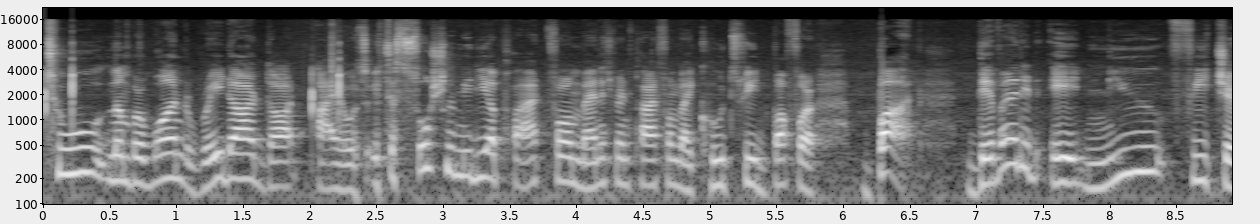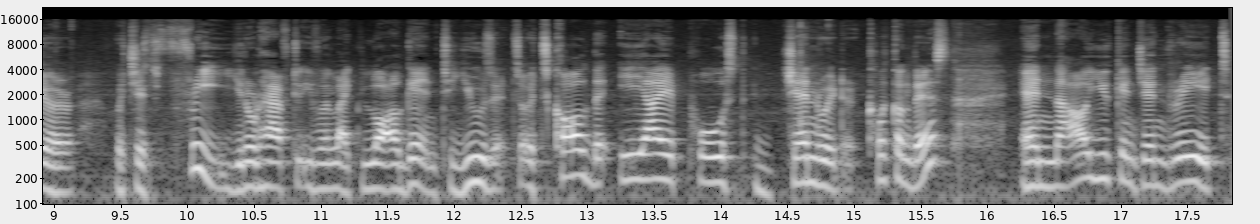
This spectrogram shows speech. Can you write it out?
Tool number one, radaar.io. So it's a social media platform, management platform like Hootsuite, Buffer, but they've added a new feature which is free. You don't have to even like log in to use it. So it's called the AI post generator. Click on this and now you can generate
